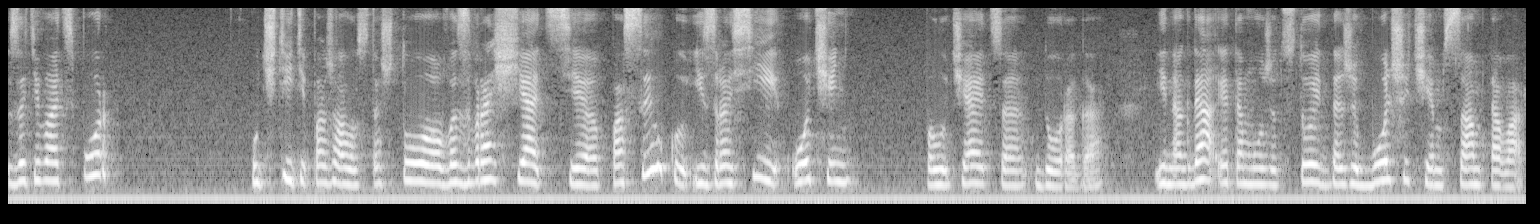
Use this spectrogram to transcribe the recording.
затевать спор, учтите, пожалуйста, что возвращать посылку из России очень получается дорого. Иногда это может стоить даже больше, чем сам товар.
